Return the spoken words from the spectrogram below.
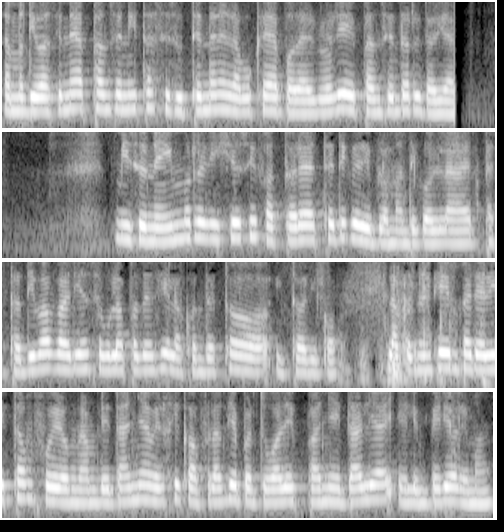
Las motivaciones expansionistas se sustentan en la búsqueda de poder, gloria y expansión territorial misioneísmo religioso y factores estéticos y diplomáticos. Las expectativas varían según las potencias y los contextos históricos. Las potencias imperialistas fueron Gran Bretaña, Bélgica, Francia, Portugal, España, Italia y el Imperio Alemán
